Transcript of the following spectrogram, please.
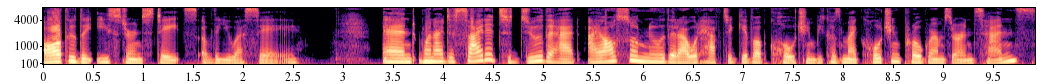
all through the eastern states of the USA. And when I decided to do that, I also knew that I would have to give up coaching because my coaching programs are intense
